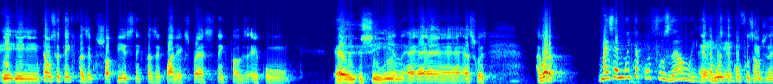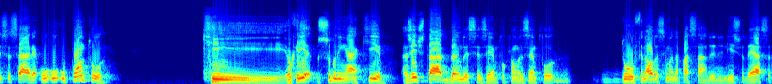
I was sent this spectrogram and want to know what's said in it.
E, e, então você tem que fazer com o Shopee, você tem que fazer com o AliExpress, você tem que fazer com é, Shein, é, é, é essas coisas. Agora. Mas é muita confusão, entende? É, é muita confusão desnecessária. O, o, o ponto que eu queria sublinhar aqui, a gente está dando esse exemplo, que é um exemplo do final da semana passada e do início dessa.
